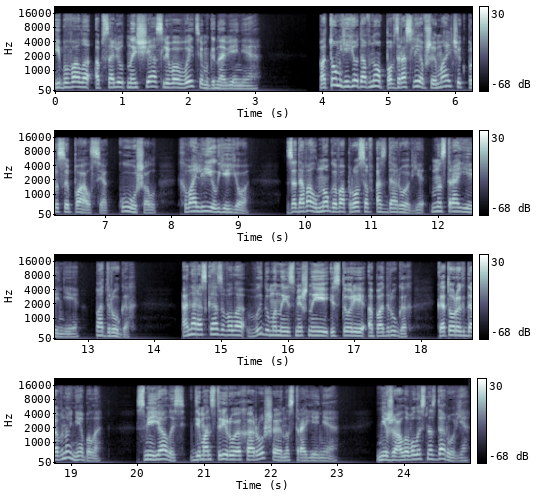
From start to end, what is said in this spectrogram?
И бывала абсолютно счастлива в эти мгновения — Потом ее давно повзрослевший мальчик просыпался, кушал, хвалил ее, задавал много вопросов о здоровье, настроении, подругах. Она рассказывала выдуманные смешные истории о подругах, которых давно не было. Смеялась, демонстрируя хорошее настроение. Не жаловалась на здоровье.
